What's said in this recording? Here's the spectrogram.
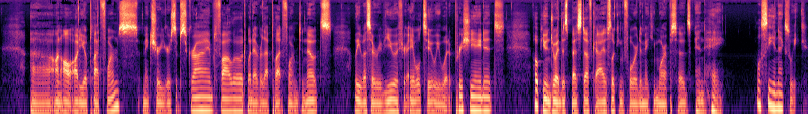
Uh, on all audio platforms, make sure you're subscribed, followed, whatever that platform denotes. Leave us a review if you're able to. We would appreciate it. Hope you enjoyed this best stuff, guys. Looking forward to making more episodes. And hey, we'll see you next week.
